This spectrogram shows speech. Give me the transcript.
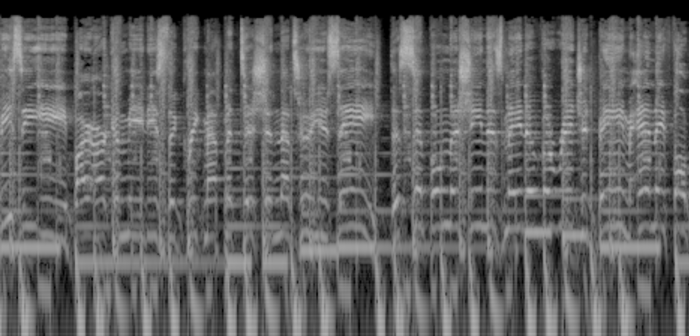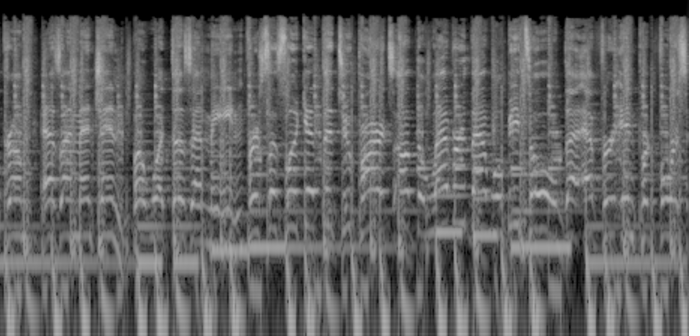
BCE by Archimedes, the Greek mathematician. That's who you see. This simple machine is made of a rigid beam and a fulcrum, as I mentioned. But what does that mean? First, let's look at the two parts of the lever that will be told the effort input force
